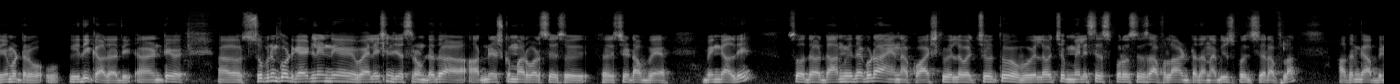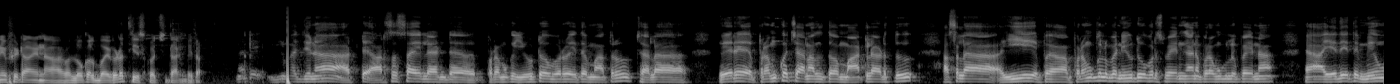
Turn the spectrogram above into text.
ఏమంటారు? ఇది కాదు అది. అంటే సుప్రీంకోర్టు గైడ్ లైన్ వైలేషన్ చేస్తూ ఉంటుంది ఆ Arnesh Kumar versus state of బెంగాల్ది సో దాని మీద కూడా ఆయన క్వాష్కి వెళ్ళవచ్చు వెళ్ళవచ్చు. మెలిసిస్ ప్రోసెస్ ఆఫ్ లా ఉంటుంది అబ్యూస్ ప్రొసీజర్ ఆఫ్ లా అతనికి ఆ బెనిఫిట్ ఆయన లోకల్ బాయ్ కూడా తీసుకొచ్చి దాని మీద. అంటే ఈ మధ్యన అట్ అర్ససాయి లాంటి ప్రముఖ యూట్యూబర్ అయితే మాత్రం చాలా వేరే ప్రముఖ ఛానల్తో మాట్లాడుతూ అసలు ఈ ప్రముఖుల ప్రముఖులపైన యూట్యూబర్స్ పైన కానీ ప్రముఖుల పైన ఏదైతే మేము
